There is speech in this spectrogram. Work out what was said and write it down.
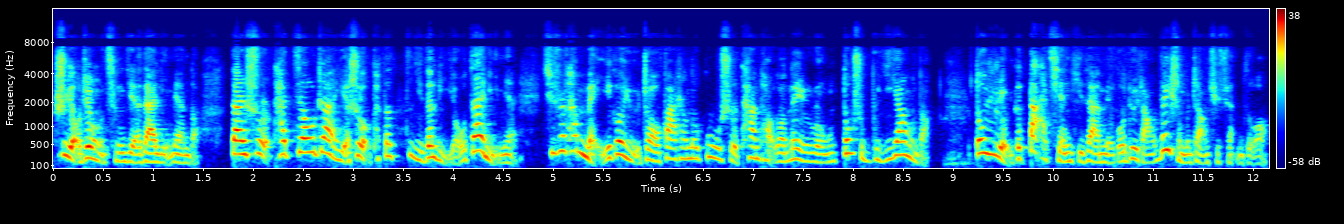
是有这种情节在里面的。但是他交战也是有他的自己的理由在里面。其实他每一个宇宙发生的故事、探讨的内容都是不一样的，都是有一个大前提，在美国队长为什么这样去选择？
